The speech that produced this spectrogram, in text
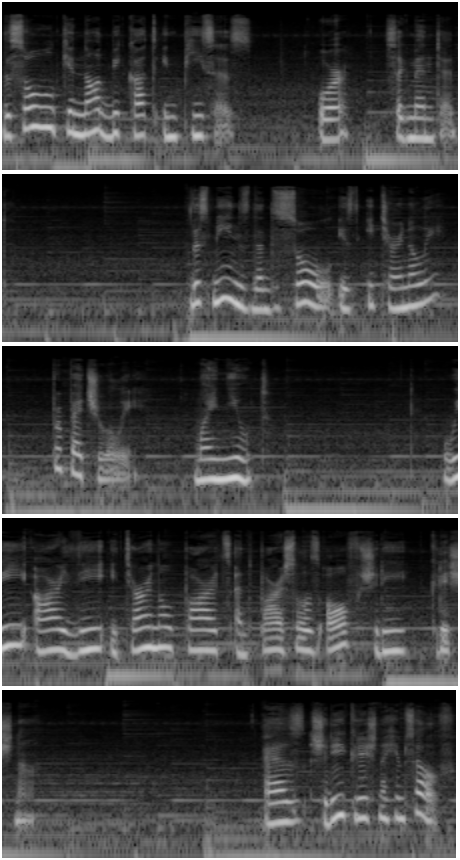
The soul cannot be cut in pieces or segmented. This means that the soul is eternally, perpetually, minute. We are the eternal parts and parcels of Sri Krishna. As Sri Krishna himself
